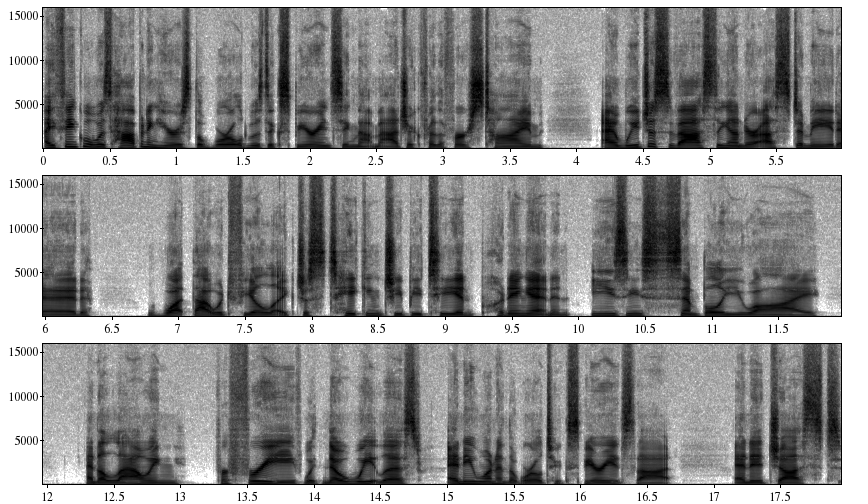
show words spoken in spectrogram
I think what was happening here is the world was experiencing that magic for the first time. And we just vastly underestimated what that would feel like just taking GPT and putting it in an easy, simple UI and allowing for free with no waitlist anyone in the world to experience that. And it just,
